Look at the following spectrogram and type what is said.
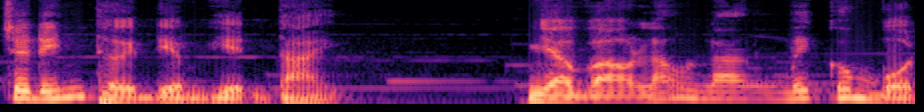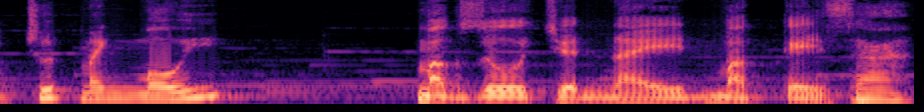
Cho đến thời điểm hiện tại, Nhờ vào lão lang mới có một chút manh mối. Mặc dù chuyện này mà kể ra,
